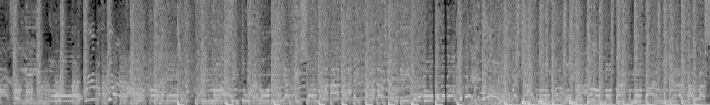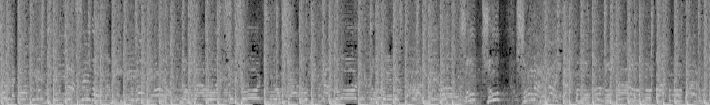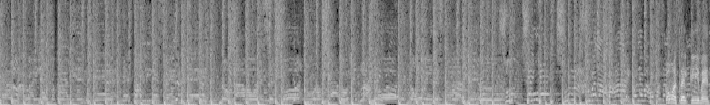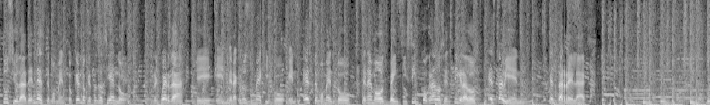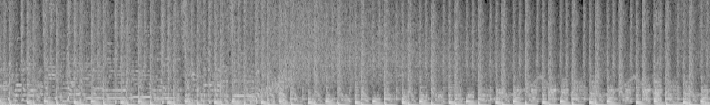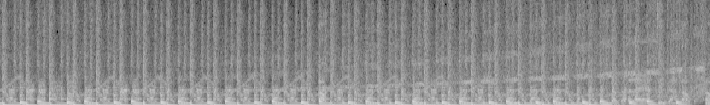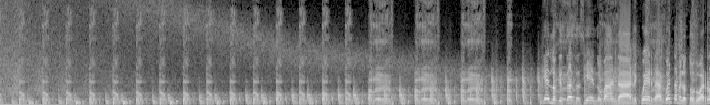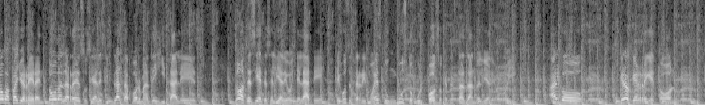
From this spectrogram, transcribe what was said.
¿Cómo está el clima en tu ciudad en este momento? ¿Qué es lo que estás haciendo? Recuerda que en Veracruz, México, en este momento tenemos 25 grados centígrados. Está bien, está relax. Que estás haciendo, banda? Recuerda, cuéntamelo todo, arroba Fallo Herrera en todas las redes sociales y plataformas digitales. ¿Cómo te sientes el día de hoy? ¿Te late? ¿Te gusta este ritmo? ¿Es un gusto culposo que te estás dando el día de hoy? Algo... Creo que es reggaetón.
